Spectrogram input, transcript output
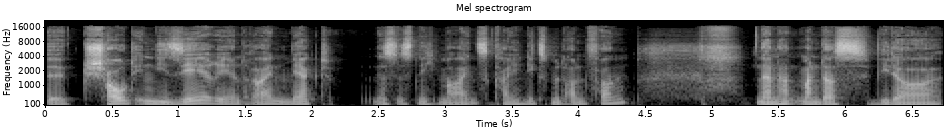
äh, schaut in die Serien rein, merkt, das ist nicht meins, kann ich nichts mit anfangen. Und dann hat man das wieder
